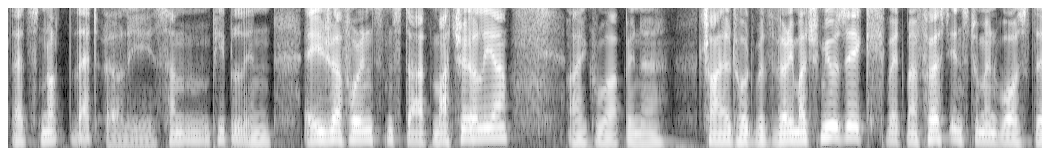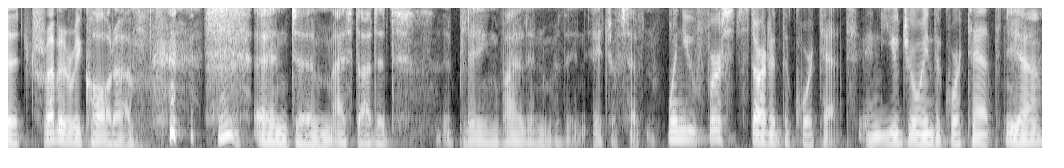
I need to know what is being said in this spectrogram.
That's not that early. Some people in Asia, for instance, start much earlier. I grew up in a childhood with very much music, but my first instrument was the treble recorder. mm. And um, I started playing violin with the age of seven. When you first started the quartet and you joined the quartet, yeah.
